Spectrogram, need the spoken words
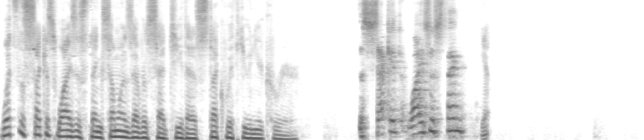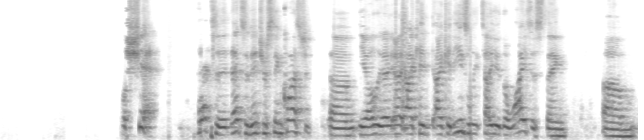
What's the second wisest thing someone has ever said to you that has stuck with you in your career? The second wisest thing? Yep. Well, shit. That's a that's an interesting question. Um, you know, I, I, could I could easily tell you the wisest thing. Um,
